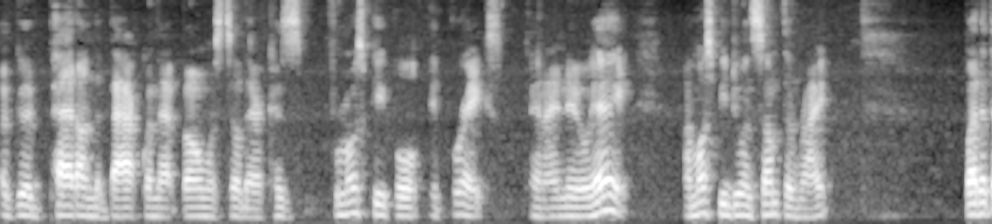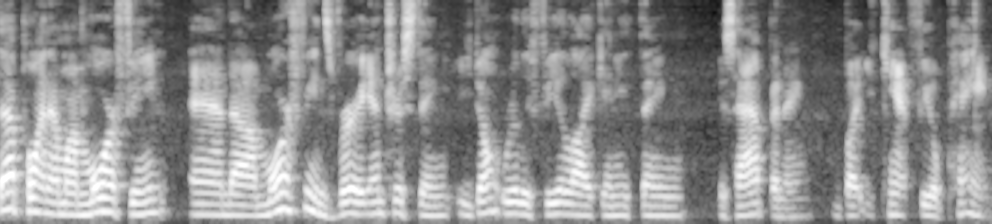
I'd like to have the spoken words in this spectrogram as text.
a good pat on the back when that bone was still there because for most people it breaks. And I knew, hey, I must be doing something right. But at that point, I'm on morphine, and uh, morphine's very interesting. You don't really feel like anything is happening, but you can't feel pain.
